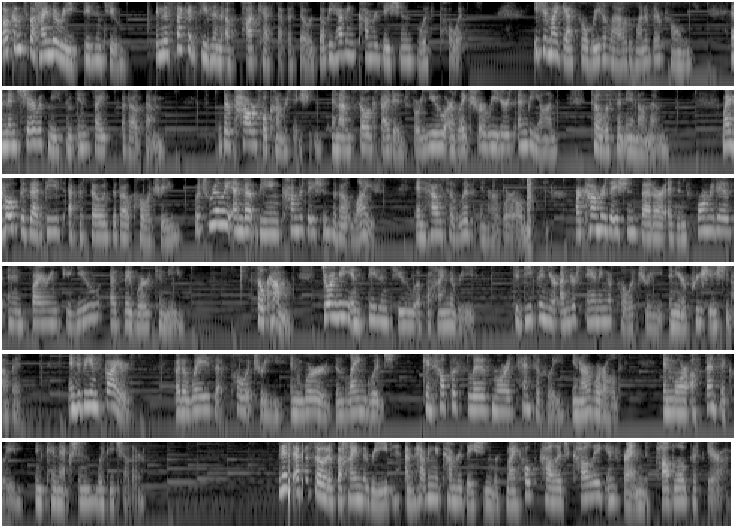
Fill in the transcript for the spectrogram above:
Welcome to Behind the Read Season 2. In the second season of podcast episodes, I'll be having conversations with poets. Each of my guests will read aloud one of their poems and then share with me some insights about them. They're powerful conversations, and I'm so excited for you, our Lakeshore readers, and beyond to listen in on them. My hope is that these episodes about poetry, which really end up being conversations about life and how to live in our world, are conversations that are as informative and inspiring to you as they were to me. So come, join me in season two of Behind the Read to deepen your understanding of poetry and your appreciation of it, and to be inspired by the ways that poetry and words and language can help us live more attentively in our world and more authentically in connection with each other. In this episode of Behind the Read, I'm having a conversation with my Hope College colleague and friend, Pablo Pesquera.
